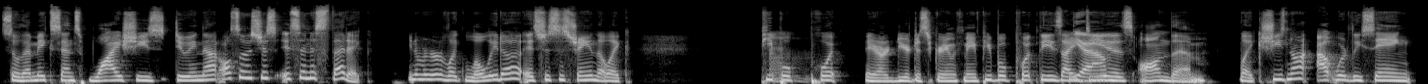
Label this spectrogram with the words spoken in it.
so that makes sense why she's doing that. Also, it's just it's an aesthetic. You never heard of like Lolita? It's just a shame that like people put you know, you're disagreeing with me. People put these Yeah. ideas on them. Like she's not outwardly saying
